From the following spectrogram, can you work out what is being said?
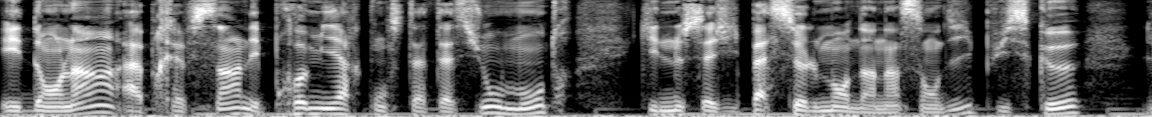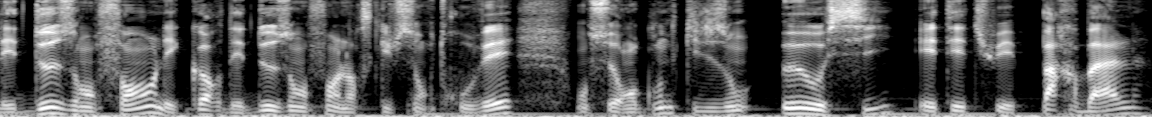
Et dans l'un, à Prevcin, les premières constatations montrent qu'il ne s'agit pas seulement d'un incendie, puisque les deux enfants, les corps des deux enfants lorsqu'ils sont retrouvés, on se rend compte qu'ils ont eux aussi été tués par balle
